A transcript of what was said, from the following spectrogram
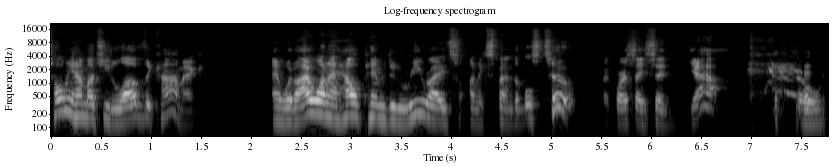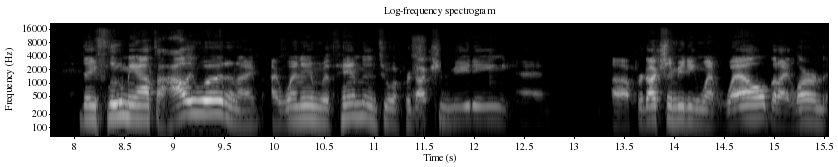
told me how much he loved the comic and would I want to help him do rewrites on Expendables too? Of course, I said, yeah. So they flew me out to Hollywood, and I I went in with him into a production meeting, and uh, production meeting went well. But I learned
